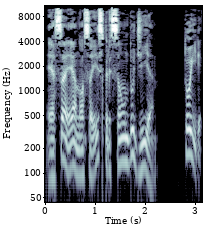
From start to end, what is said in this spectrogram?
Essa é a nossa expressão do dia. トイレ。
